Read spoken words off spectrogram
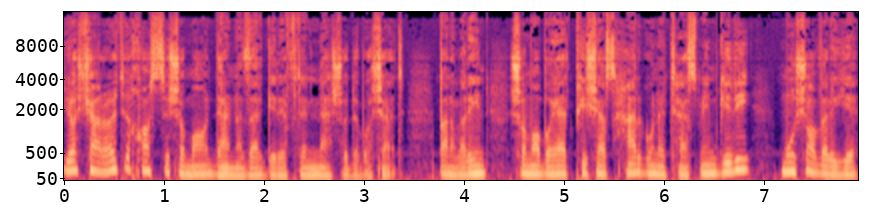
یا شرایط خاص شما در نظر گرفته نشده باشد. بنابراین شما باید پیش از هر گونه تصمیم گیری مشاوره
